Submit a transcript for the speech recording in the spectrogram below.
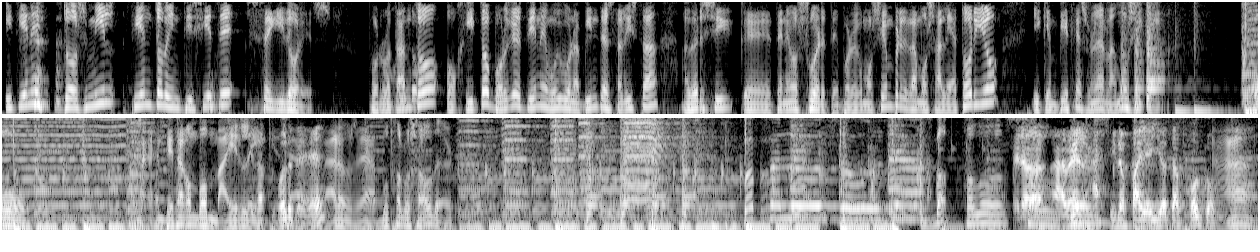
y tiene 2.127 seguidores. Por lo tanto, ojito, porque tiene muy buena pinta esta lista. A ver si eh, tenemos suerte. Porque, como siempre, le damos aleatorio y que empiece a sonar la música. ¡Oh! Empieza con Bob Marley. Que, o fuerte, sea, ¿eh? Claro, o sea, Buffalo Soldier. Buffalo soldier, Buffalo Pero, a Soldier. ver, así no fallo yo tampoco. Ah,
